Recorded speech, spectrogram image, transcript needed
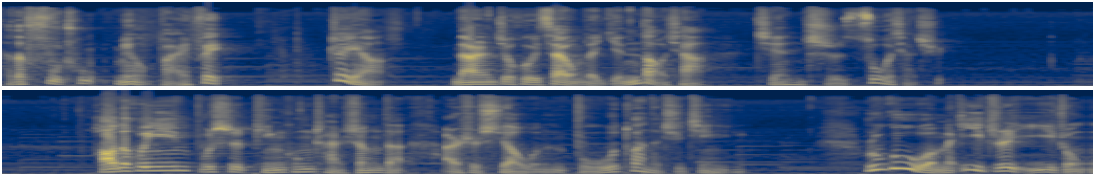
他的付出没有白费，这样男人就会在我们的引导下坚持做下去。好的婚姻不是凭空产生的，而是需要我们不断的去经营。如果我们一直以一种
